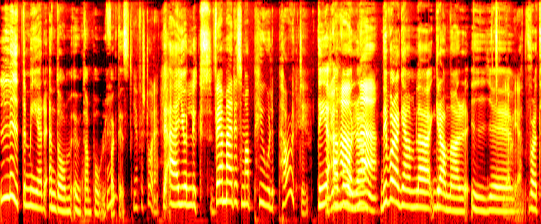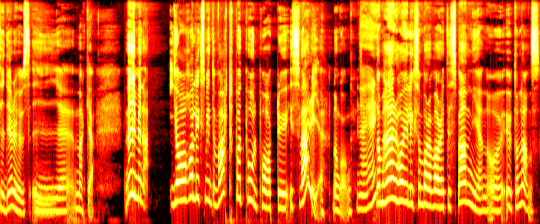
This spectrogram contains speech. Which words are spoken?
lite mer än de utan pool faktiskt. Jag förstår det. Det är ju en lyx. Vem är det som har poolparty? Det är, våra, det är våra gamla grannar i eh. Mm. våra tidigare hus i eh, Nacka. Nej, men jag har liksom inte varit på ett poolparty i Sverige någon gång. Nej. De här har ju liksom bara varit i Spanien och utomlands.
